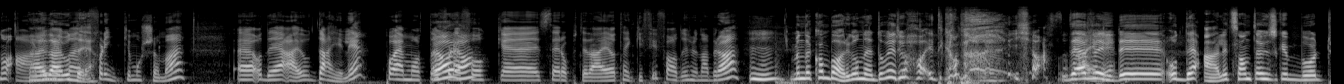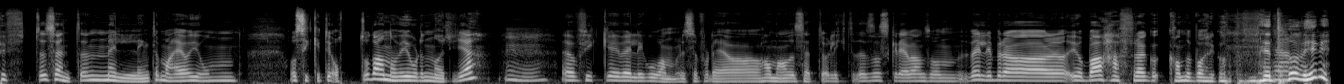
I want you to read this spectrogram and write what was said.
Nå er Nei, du det er jo det. flinke, morsomme. eh, og det er jo deilig, på en måte. Ja, fordi ja. folk eh, ser opp til deg og tenker 'fy fader, hun er bra'. Men det kan bare gå nedover. Du har, det kan, ja, Det er deilig. veldig Og det er litt sant. Jeg husker Bård Tufte sendte en melding til meg og Jon, og sikkert i Otto, da når vi gjorde Norge. Mhm. Og fikk eh, veldig god anmeldelse for det, og han hadde sett det og likte det. Så skrev han sånn 'Veldig bra jobba. Herfra kan det bare gå nedover'.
